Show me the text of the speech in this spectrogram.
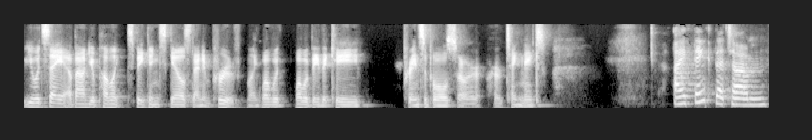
you would say about your public speaking skills that improved? Like, what would what would be the key principles or or techniques? I think that um,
